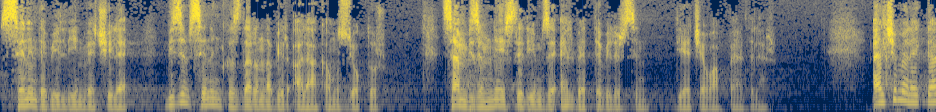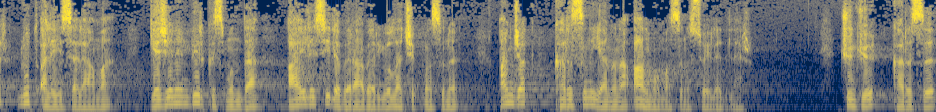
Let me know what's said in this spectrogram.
senin de bildiğin veçile bizim senin kızlarınla bir alakamız yoktur. Sen bizim ne istediğimizi elbette bilirsin diye cevap verdiler. Elçi melekler Lut aleyhisselama gecenin bir kısmında ailesiyle beraber yola çıkmasını ancak karısını yanına almamasını söylediler. Çünkü karısı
